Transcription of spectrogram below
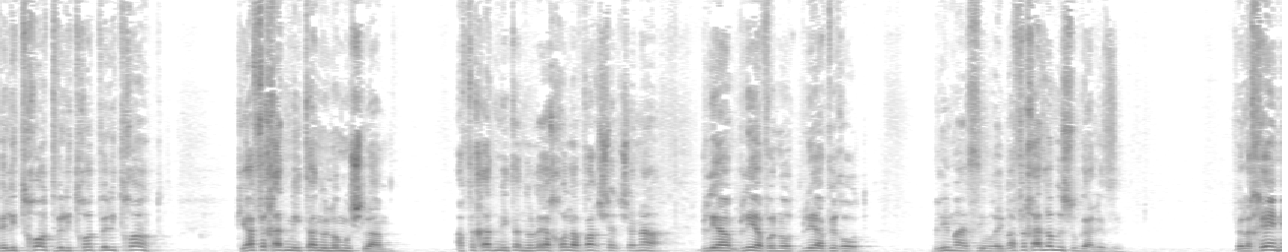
ולדחות ולדחות ולדחות. כי אף אחד מאיתנו לא מושלם, אף אחד מאיתנו לא יכול לעבר של שנה בלי, בלי עוונות, בלי עבירות, בלי מעשים רעים, אף אחד לא מסוגל לזה. ולכן,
